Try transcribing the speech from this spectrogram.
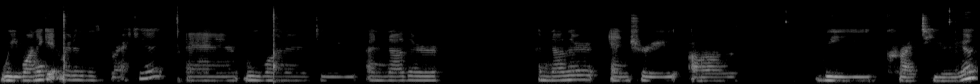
we want to get rid of this bracket and we want to do another another entry of the criteria.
